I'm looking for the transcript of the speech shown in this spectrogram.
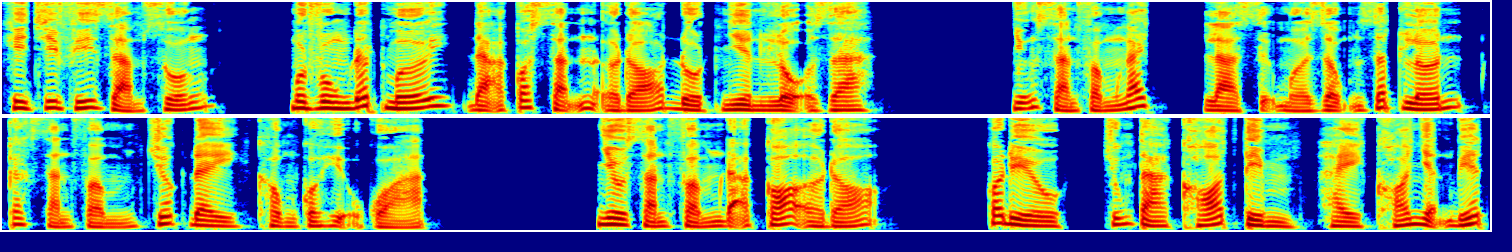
Khi chi phí giảm xuống, một vùng đất mới đã có sẵn ở đó đột nhiên lộ ra. Những sản phẩm ngách là sự mở rộng rất lớn các sản phẩm trước đây không có hiệu quả. Nhiều sản phẩm đã có ở đó, có điều chúng ta khó tìm hay khó nhận biết.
